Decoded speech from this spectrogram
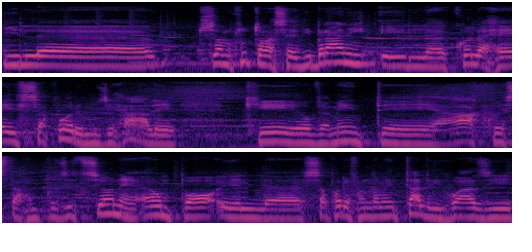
Il, eh, ci sono tutta una serie di brani e il, quello che è il sapore musicale che ovviamente ha questa composizione è un po' il sapore fondamentale di quasi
